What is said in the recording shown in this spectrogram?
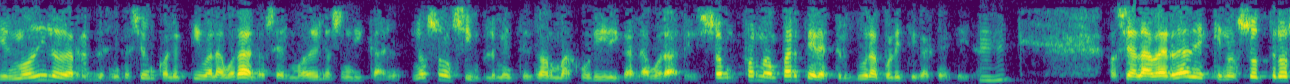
y el modelo de representación colectiva laboral, o sea, el modelo sindical, no son simplemente normas jurídicas laborales, son forman parte de la estructura política argentina. O sea, la verdad es que nosotros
